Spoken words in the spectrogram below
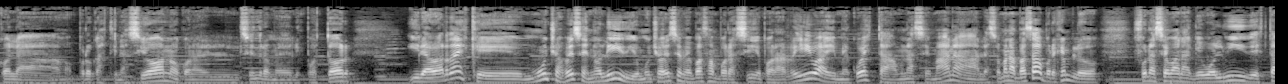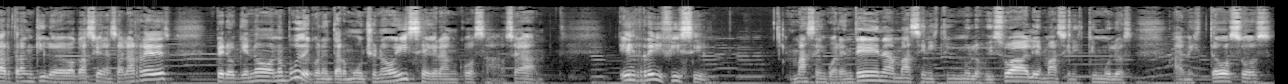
con la procrastinación o con el síndrome del impostor. Y la verdad es que muchas veces no lidio, muchas veces me pasan por así, por arriba y me cuesta una semana. La semana pasada, por ejemplo, fue una semana que volví de estar tranquilo de vacaciones a las redes, pero que no, no pude conectar mucho, no hice gran cosa. O sea, es re difícil. Más en cuarentena, más sin estímulos visuales, más sin estímulos amistosos,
